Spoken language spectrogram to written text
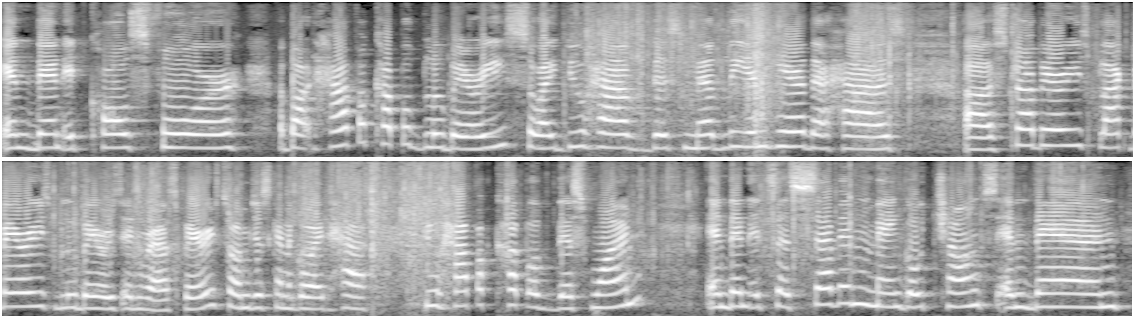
and then it calls for about half a cup of blueberries so I do have this medley in here that has uh, strawberries blackberries blueberries and raspberries so I'm just gonna go ahead have, do half a cup of this one and then it says seven mango chunks and then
